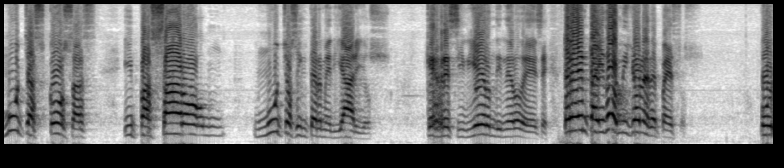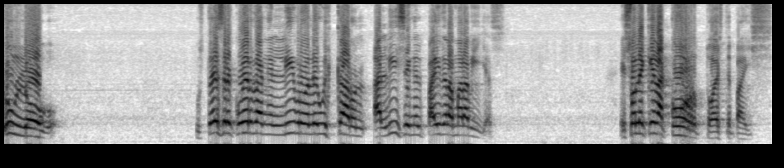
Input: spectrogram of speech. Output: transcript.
muchas cosas y pasaron muchos intermediarios que recibieron dinero de ese. 32 millones de pesos por un logo. Ustedes recuerdan el libro de Lewis Carroll, Alicia en el País de las Maravillas. Eso le queda corto a este país.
